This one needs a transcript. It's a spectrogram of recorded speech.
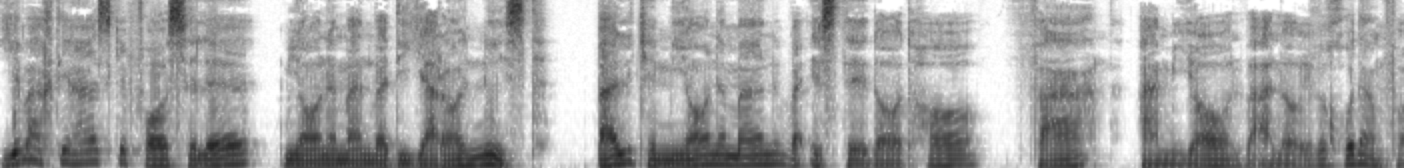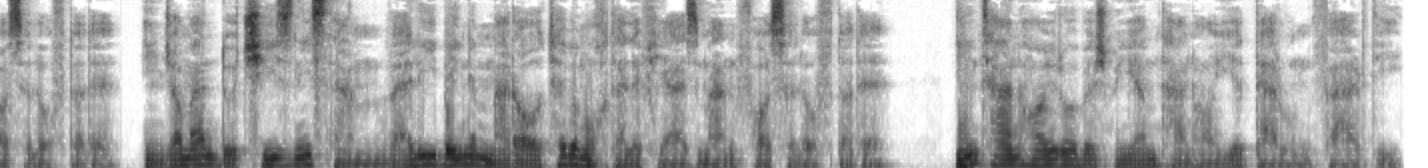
یه وقتی هست که فاصله میان من و دیگران نیست بلکه میان من و استعدادها فهم امیال و علایق خودم فاصله افتاده. اینجا من دو چیز نیستم ولی بین مراتب مختلفی از من فاصله افتاده. این تنهایی رو بهش میگم تنهایی درون فردی.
